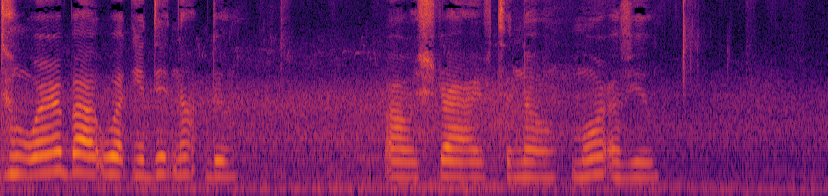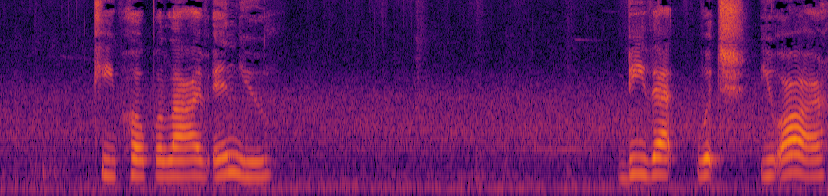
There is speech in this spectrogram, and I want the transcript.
Don't worry about what you did not do. Always strive to know more of you. Keep hope alive in you. Be that which you are,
